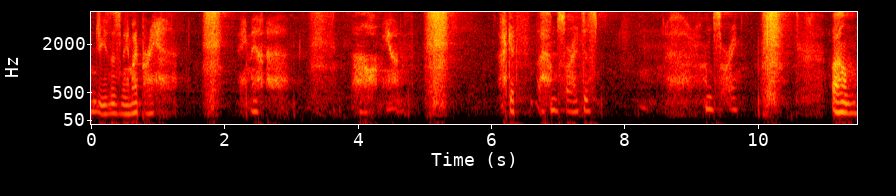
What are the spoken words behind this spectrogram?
In Jesus' name I pray. Amen. Oh, man. I could, I'm sorry, just, I'm sorry. Um,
